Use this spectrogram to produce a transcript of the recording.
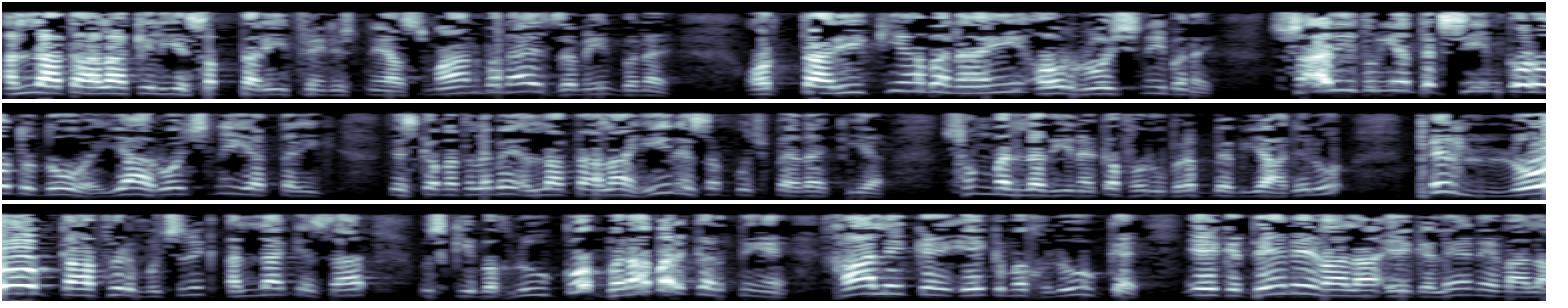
اللہ تعالیٰ کے لیے سب تعریفیں جس نے آسمان بنائے، زمین بنائے، اور تاریکیاں بنائی اور روشنی بنائی ساری دنیا تقسیم کرو تو دو ہے، یا روشنی یا طریق تو اس کا مطلب ہے اللہ تعالیٰ ہی نے سب کچھ پیدا کیا۔ سم اللہ کفر برب یادل پھر لوگ کافر مشرق اللہ کے ساتھ اس کی مخلوق کو برابر کرتے ہیں۔ خالق ہے، ایک مخلوق ہے۔ ایک دینے والا، ایک لینے والا۔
